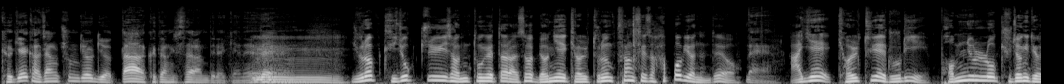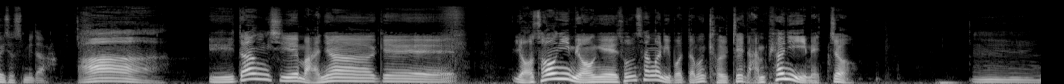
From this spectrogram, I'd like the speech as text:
그게 가장 충격이었다. 그 당시 사람들에게는. 네. 음, 유럽 귀족주의 전통에 따라서 명예의 결투는 프랑스에서 합법이었는데요. 네. 아예 결투의 룰이 법률로 규정이 되어 있었습니다. 아. 이 당시에 만약에 여성이 명예에 손상을 입었다면 결투에 남편이 임했죠. 음,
